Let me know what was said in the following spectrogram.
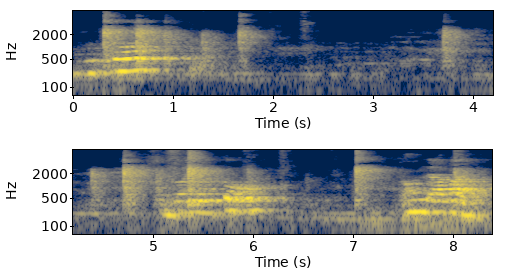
મોટો ગયો તો. અમદાવાદ.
